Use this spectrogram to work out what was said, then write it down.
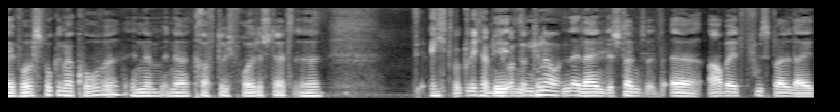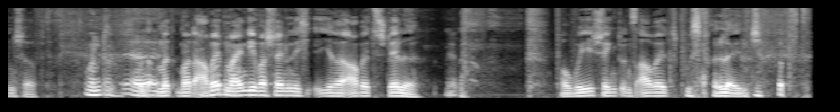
bei Wolfsburg in der Kurve, in, einem, in der Kraft durch Freudestadt? Äh, Echt, wirklich? Haben die Nee, auch so genau. nein, nein, da stand äh, Arbeit, Fußball, Leidenschaft. Und, äh, Und mit, mit Arbeit meinen die wahrscheinlich ihre Arbeitsstelle. Ja. VW schenkt uns Arbeit, Fußball, Leidenschaft.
